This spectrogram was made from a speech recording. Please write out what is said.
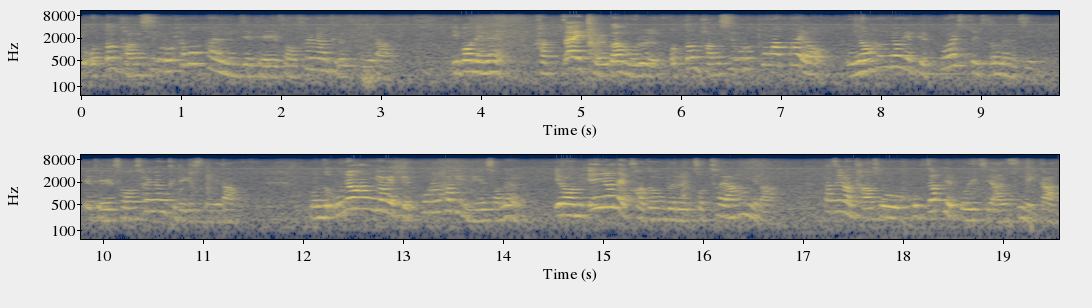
또 어떤 방식으로 협업하였는지에 대해서 설명드렸습니다. 이번에는 각자의 결과물을 어떤 방식으로 통합하여 운영 환경에 배포할 수 있었는지에 대해서 설명드리겠습니다. 먼저 운영 환경에 배포를 하기 위해서는 이런 일련의 과정들을 거쳐야 합니다. 하지만 다소 복잡해 보이지 않습니까?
